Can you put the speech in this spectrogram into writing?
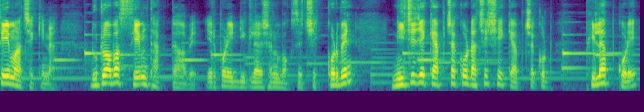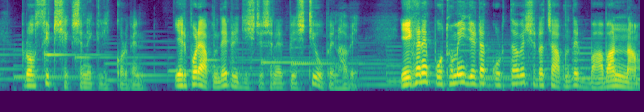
সেম আছে কিনা, দুটো আবার সেম থাকতে হবে। এরপর এই ডিক্লারেশন বক্সে চেক করবেন। নিচে যে ক্যাপচা কোড আছে, সেই ক্যাপচা কোড ফিল আপ করে প্রসিড সেকশনে ক্লিক করবেন। এরপরে আপনাদের রেজিস্ট্রেশনের পেজটি ওপেন হবে। এখানে প্রথমেই যেটা করতে হবে, সেটা হচ্ছে আপনাদের বাবার নাম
